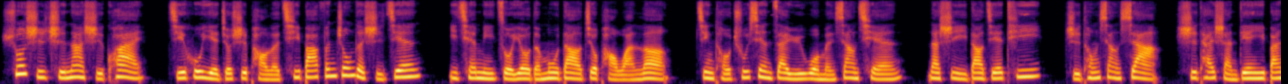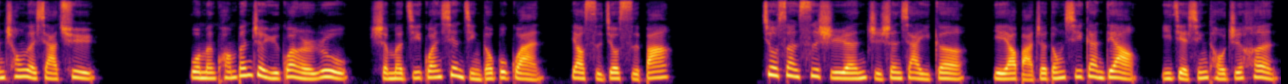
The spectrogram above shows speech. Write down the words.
说时迟，那时快，几乎也就是跑了七八分钟的时间，一千米左右的墓道就跑完了。尽头出现在于我们向前，那是一道阶梯，直通向下。石台闪电一般冲了下去，我们狂奔着鱼贯而入。什么机关陷阱都不管，要死就死吧！就算四十人只剩下一个，也要把这东西干掉，以解心头之恨。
